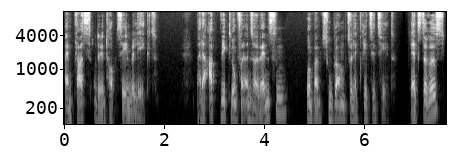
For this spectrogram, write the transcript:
einen Platz unter den Top 10 belegt. Bei der Abwicklung von Insolvenzen und beim Zugang zur Elektrizität. Letzteres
